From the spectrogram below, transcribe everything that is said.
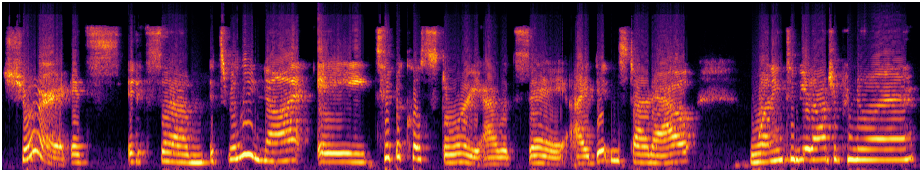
Sure, it's it's um, it's really not a typical story. I would say I didn't start out wanting to be an entrepreneur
